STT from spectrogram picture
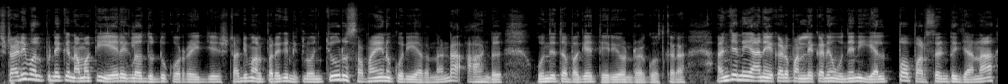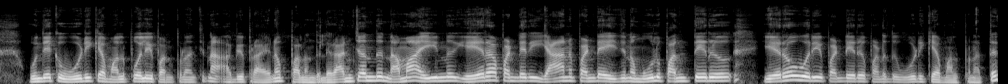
ಸ್ಟಡಿ ಮಲ್ಪನಕ್ಕೆ ನಮಗೆ ಏರೆಗ್ಲ ದುಡ್ಡು ಕೊರ್ರೆ ಇಜ್ಜಿ ಸ್ಟಡಿ ಮಲ್ಪರಿಗೆ ನಿಕ್ಲು ಒಂಚೂರು ಸಮಯನ ಕೊರಿಯಾರಂದಂಡ ಆಂಡ್ ಉಂದಿತ ಬಗ್ಗೆ ತೆರೆಯೋಣ್ರಗೋಸ್ಕರ ಅಂಜನೆ ಯಾನು ಎಕಡೆ ಪನ್ಲೇಕನೆ ಒಂದೇನು ಎಲ್ಪ ಪರ್ಸೆಂಟ್ ಜನ ಉಂದೇಕೆ ಹೂಡಿಕೆ ಮಲ್ಪೋಲಿ ಪನ್ಪುನಂಚಿನ ಅಭಿಪ್ರಾಯನ ಪನೊಂದಿಲ್ಲ ಅಂಚಂದು ನಮ ಇನ್ನು ಏರ ಪಂಡೇರಿ ಯಾನ್ ಪಂಡೆ ಇದನ್ನ ಮೂಲು ಪಂತೇರು ಏರೋ ಊರಿ ಪಂಡೇರು ಪಣದು ಹೂಡಿಕೆ ಮಲ್ಪನತ್ತೆ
